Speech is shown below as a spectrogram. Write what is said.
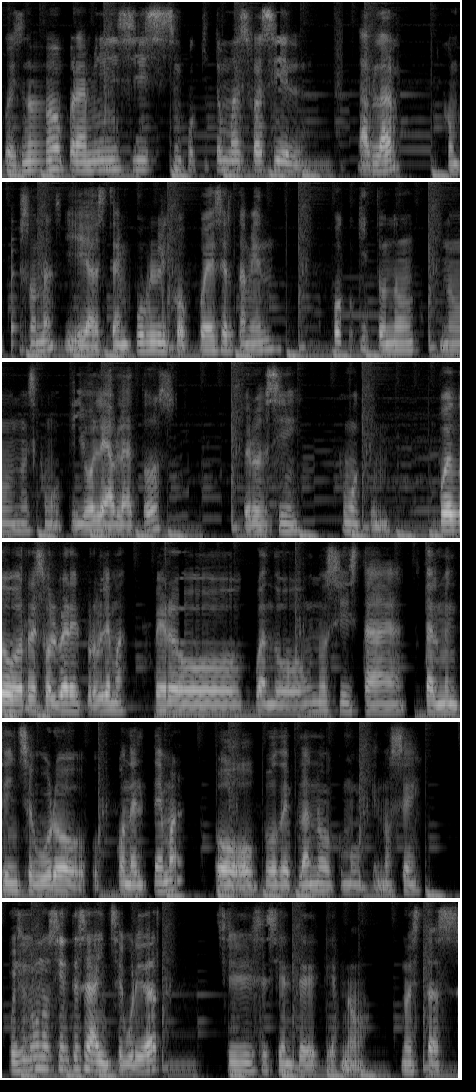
pues no, para mí sí es un poquito más fácil hablar con personas y hasta en público puede ser también poquito, ¿no? No, no es como que yo le hable a todos, pero sí, como que puedo resolver el problema. Pero cuando uno sí está totalmente inseguro con el tema, o, de plano como que no sé, pues uno siente esa inseguridad, sí se siente que no, no estás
